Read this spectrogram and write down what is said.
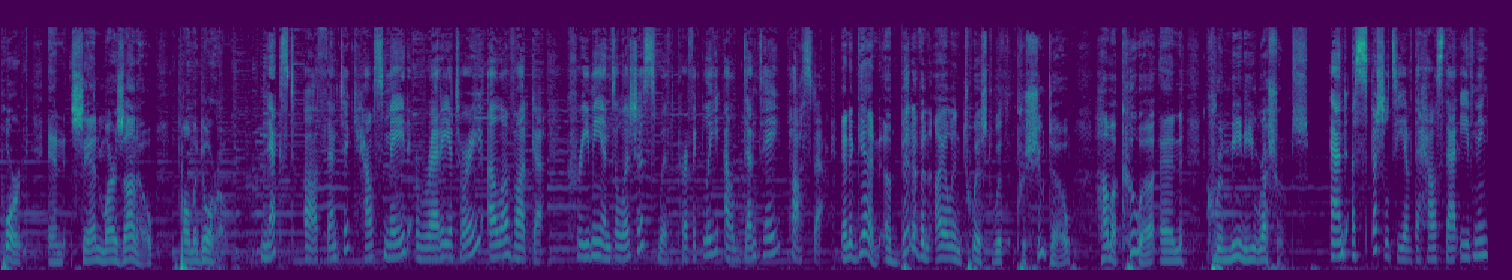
pork, and San Marzano pomodoro. Next, authentic house-made radiatori alla vodka, creamy and delicious with perfectly al dente pasta. And again, a bit of an island twist with prosciutto, hamakua, and cremini mushrooms. And a specialty of the house that evening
